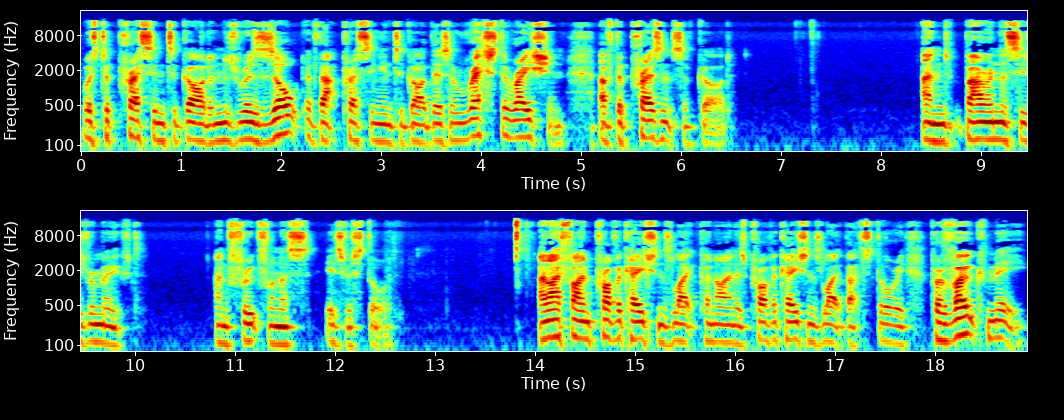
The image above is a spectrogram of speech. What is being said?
was to press into God. And as a result of that pressing into God, there's a restoration of the presence of God. And barrenness is removed and fruitfulness is restored. And I find provocations like Penina's, provocations like that story, provoke me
